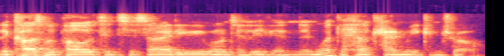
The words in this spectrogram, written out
the cosmopolitan society we want to live in, then what the hell can we control?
